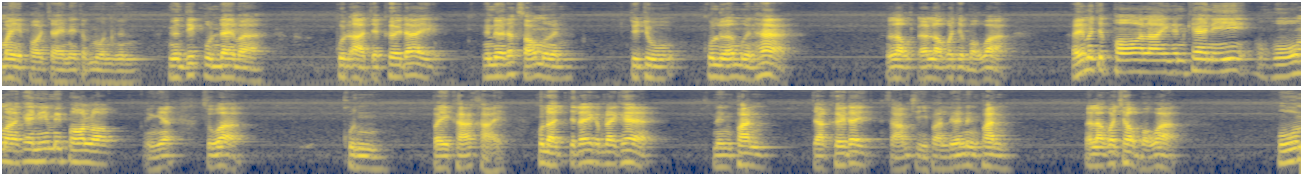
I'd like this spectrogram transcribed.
ไม่พอใจในจำนวนเงิน เงินที่คุณได้มา คุณอาจจะเคยได้เงินเดือนสักสองหมื่นจู่ๆคุณเหลือหมื่นห้า เราแล้วเราก็จะบอกว่าเฮ้ยมันจะพออะไรเงินแค่นี้โอ้โหมาแค่นี้ไม่พอหรอกอย่างเงี้ยสมมติว่าคุณไปค้าขาย คุณอาจจะได้กำไรแค่หนึ่งพันจากเคยได้สามสี่พันเหลือหนึ่งพันแล้วเราก็ชอบบอกว่าโหม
